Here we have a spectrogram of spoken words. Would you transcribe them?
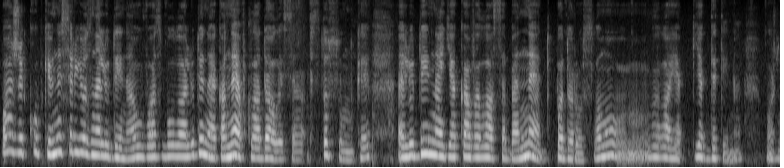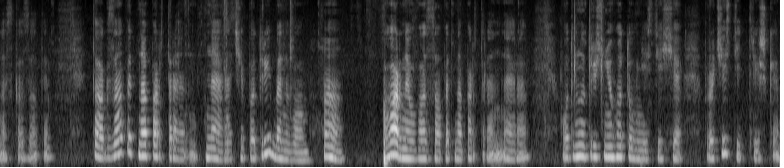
Пажик кубків несерйозна людина. У вас була людина, яка не вкладалася в стосунки, людина, яка вела себе не по-дорослому, вела як, як дитина, можна сказати. Так, запит на партнера. Чи потрібен вам? Ха. Гарний у вас запит на партнера. От внутрішню готовність ще прочистіть трішки.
